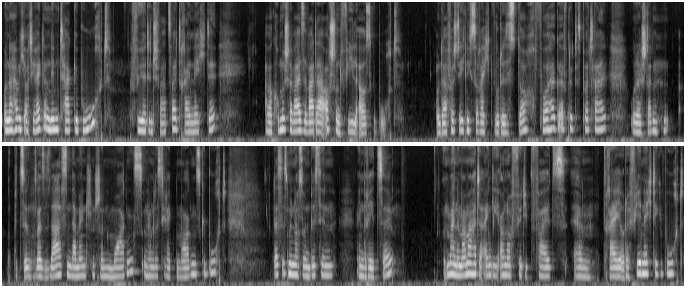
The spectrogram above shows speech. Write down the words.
Und dann habe ich auch direkt an dem Tag gebucht für den Schwarzwald drei Nächte. Aber komischerweise war da auch schon viel ausgebucht. Und da verstehe ich nicht so recht, wurde es doch vorher geöffnet, das Portal? Oder standen, beziehungsweise saßen da Menschen schon morgens und haben das direkt morgens gebucht? Das ist mir noch so ein bisschen ein Rätsel. Und meine Mama hatte eigentlich auch noch für die Pfalz ähm, drei oder vier Nächte gebucht,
